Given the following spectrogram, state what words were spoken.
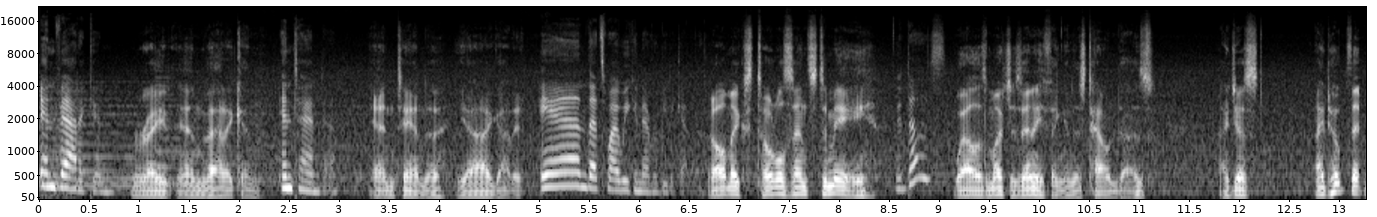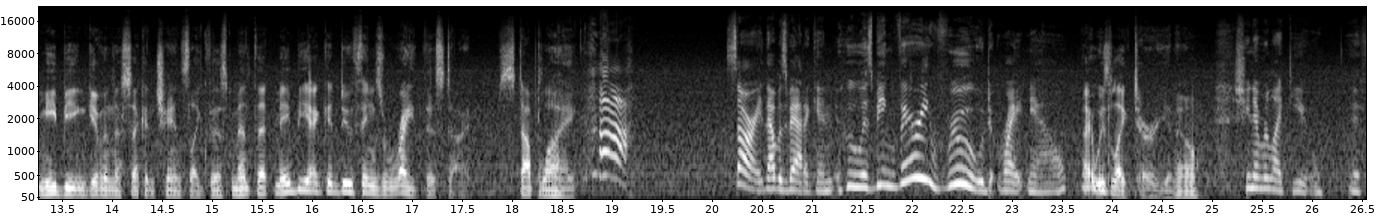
And Vatican. Right, and Vatican. And Tanda. And Tanda. Yeah, I got it. And that's why we can never be together. It all makes total sense to me. It does. Well, as much as anything in this town does. I just. I'd hope that me being given a second chance like this meant that maybe I could do things right this time. Stop lying. Ha! Sorry, that was Vatican, who is being very rude right now. I always liked her, you know. She never liked you, if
